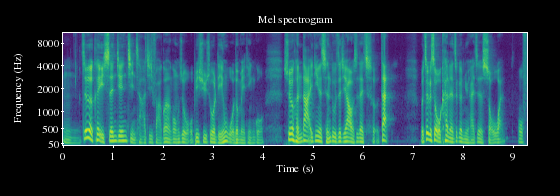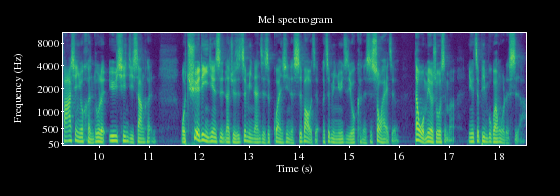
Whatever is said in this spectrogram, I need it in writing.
嗯，这个可以身兼警察及法官的工作，我必须说连我都没听过，所以有很大一定的程度，这家伙是在扯淡。我这个时候我看了这个女孩子的手腕，我发现有很多的淤青及伤痕。我确定一件事，那就是这名男子是惯性的施暴者，而这名女子有可能是受害者。但我没有说什么，因为这并不关我的事啊。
